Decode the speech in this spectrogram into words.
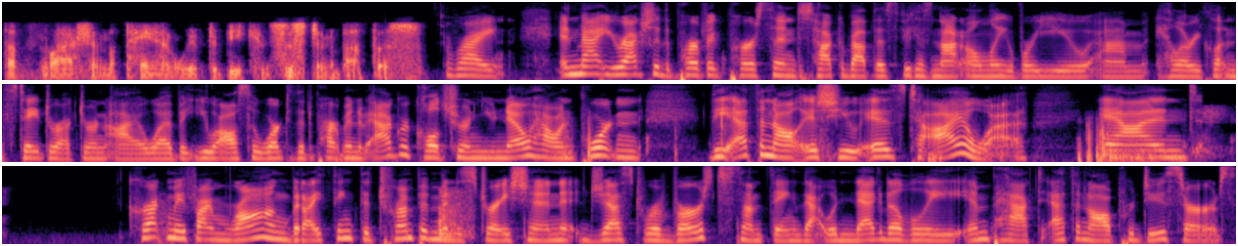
the flash in the pan. We have to be consistent about this. Right. And Matt, you're actually the perfect person to talk about this because not only were you um, Hillary Clinton's state director in Iowa, but you also worked at the Department of Agriculture and you know how important the ethanol issue is to Iowa. And correct me if I'm wrong, but I think the Trump administration just reversed something that would negatively impact ethanol producers.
